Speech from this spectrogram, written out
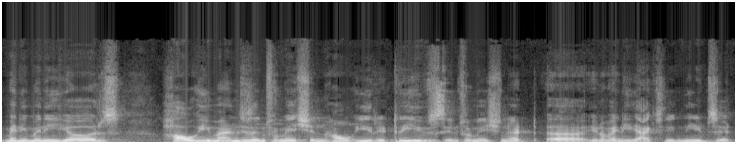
many many years how he manages information, how he retrieves information at uh, you know when he actually needs it,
